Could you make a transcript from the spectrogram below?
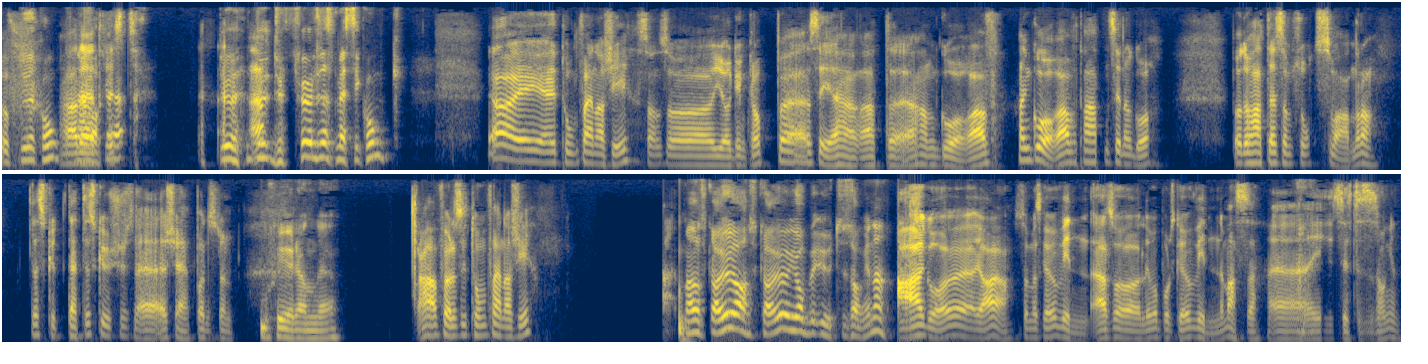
Uff. Du er konk? Ja, det er trist. Du, du, du følelsesmessig konk? Ja, jeg er tom for energi. Sånn som så Jørgen Klopp uh, sier her, at uh, han går av. Han går av, tar hatten sin og går. Burde hatt det som sort svane, da. Det skulle, dette skulle ikke skje på en stund. Hvorfor gjør han det? Ja, Han føler seg tom for energi. Men han skal, jo, han skal jo jobbe ut sesongen, da. Ja, går, ja, ja. Så vi skal jo vinne, altså, Liverpool skal jo vinne masse eh, i siste sesongen.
